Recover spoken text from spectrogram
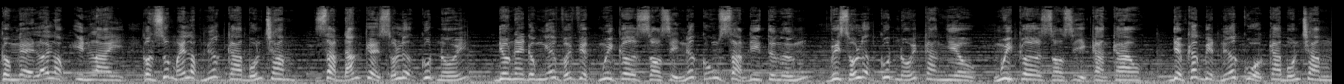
Công nghệ lõi lọc inline còn giúp máy lọc nước K400 giảm đáng kể số lượng cút nối. Điều này đồng nghĩa với việc nguy cơ dò dỉ nước cũng giảm đi tương ứng vì số lượng cút nối càng nhiều, nguy cơ dò dỉ càng cao. Điểm khác biệt nữa của K400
